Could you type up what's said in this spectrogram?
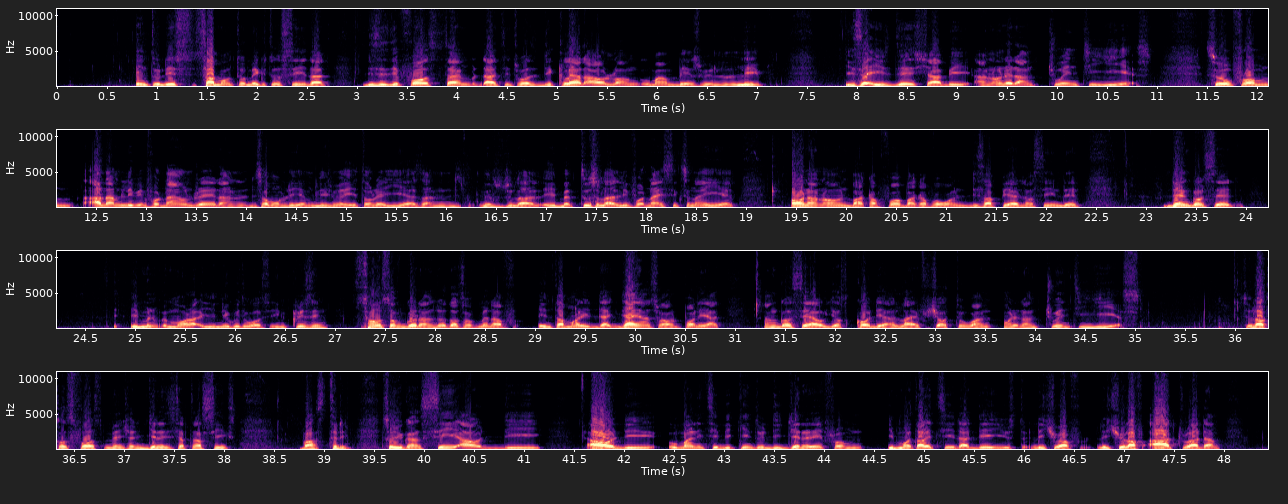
into this sermon to make you to see that this is the first time that it was declared how long human beings will live. He said his days shall be an hundred and twenty years. So from Adam living for 900 and some of them living for 800 years and Methuselah, eh, Methuselah lived for 969 years, on and on, back and forth, back and forth, one disappeared, not seen them. Then God said, iniquity was increasing, sons of God and daughters of men have intermarried, giants were upon the earth, and God said, I will just cut their life short to 120 years. So that was first mentioned in Genesis chapter 6, verse 3. So you can see how the how the humanity begin to degenerate from immortality that they used to they should have they should have had through Adam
